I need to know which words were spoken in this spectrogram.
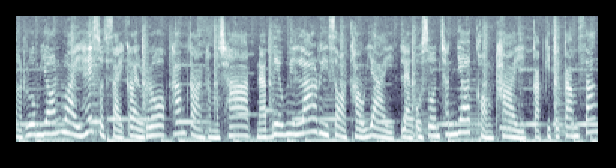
มาร่วมย้อนวัยให้สดใสไกลโรคท่ามกลางธรรมชาติณเบลวิลล่ารีสอร์ทเขาใหญ่ แหล่งโอโซนชั้นยอดของไทย กับกิจกรรมสร้าง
